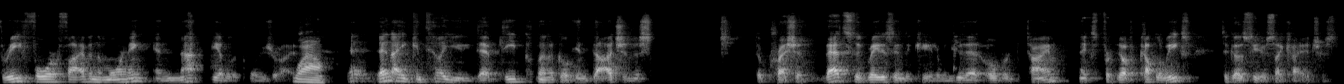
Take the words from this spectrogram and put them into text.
three, four, five in the morning and not be able to close your eyes. Wow. Then I can tell you that deep clinical endogenous depression. That's the greatest indicator when you do that over time, next for a couple of weeks, to go see your psychiatrist.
